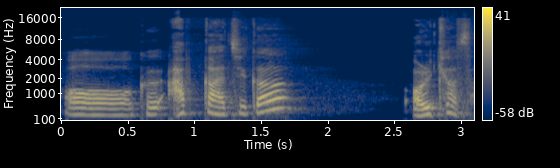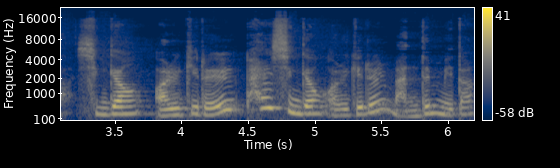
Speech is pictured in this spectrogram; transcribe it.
어, 그 앞가지가 얽혀서 신경 얼기를 팔신경 얼기를 만듭니다.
